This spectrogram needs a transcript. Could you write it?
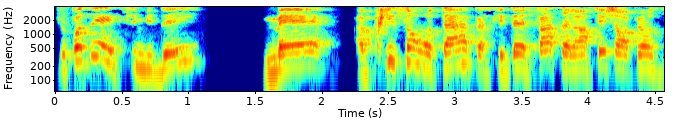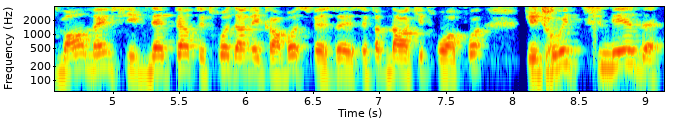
je ne veux pas dire intimidé, mais a pris son temps parce qu'il était face à l'ancien champion du monde, même s'il venait de perdre ses trois derniers combats, il s'est fait knocker trois fois. J'ai trouvé timide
